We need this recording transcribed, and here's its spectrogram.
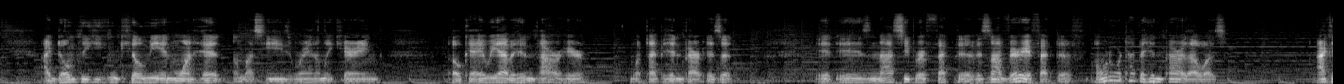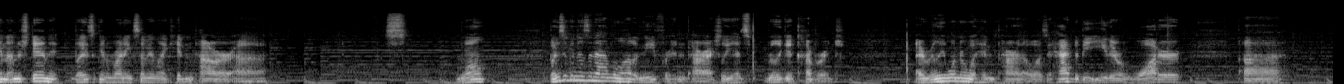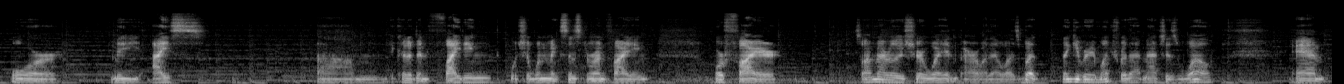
I don't think he can kill me in one hit unless he's randomly carrying... Okay, we have a hidden power here. What type of hidden power is it? It is not super effective. It's not very effective. I wonder what type of hidden power that was. I can understand it. Blaziken running something like hidden power. Uh, well, Blaziken doesn't have a lot of need for hidden power. Actually, he has really good coverage. I really wonder what hidden power that was. It had to be either water, uh, or maybe ice Um, it could have been fighting, which it wouldn't make sense to run fighting, or fire. So I'm not really sure what hidden power what that was. But thank you very much for that match as well. And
